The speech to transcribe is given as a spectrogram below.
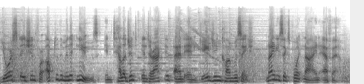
your station for up to the minute news, intelligent, interactive, and engaging conversation. 96.9 FM.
